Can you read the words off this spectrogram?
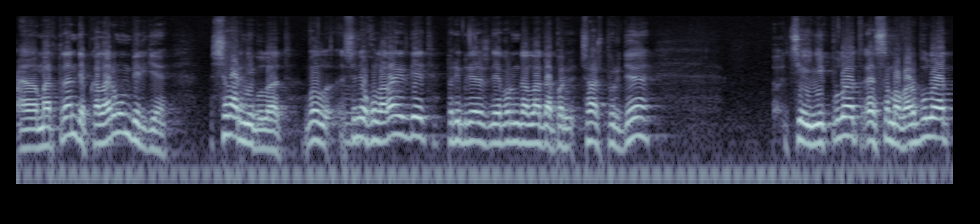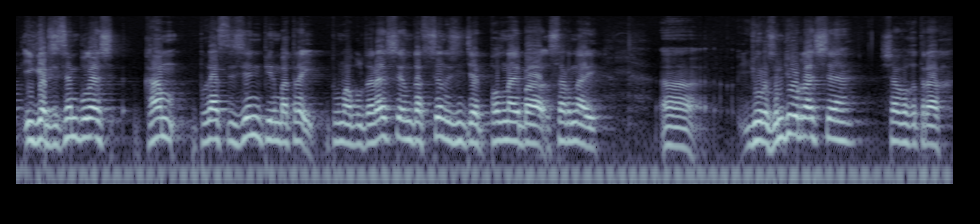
мартран деп каларым берге шыварни булат бұл сене хулара ирдет прибрежный бұрындаларда бір чаш пүрде чейник булат самовар булат игерзесен булас кам пырастезен пирматра пума булдарасе унда сцена зинте полнайба сарнай юрозым де урласе шавыгытрах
